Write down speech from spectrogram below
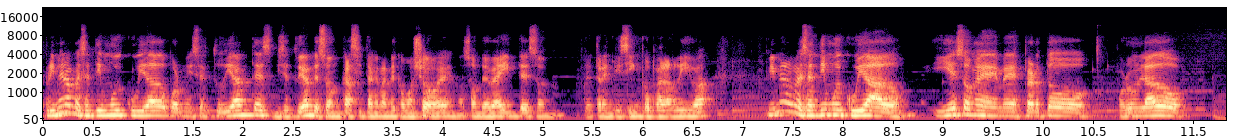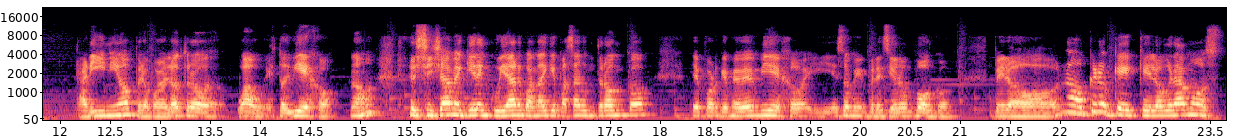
primero me sentí muy cuidado por mis estudiantes. Mis estudiantes son casi tan grandes como yo, ¿eh? no son de 20, son de 35 para arriba. Primero me sentí muy cuidado y eso me, despertó, por un lado, cariño, pero por el otro, wow, estoy viejo, ¿no? si ya me quieren cuidar cuando hay que pasar un tronco, es porque me ven viejo y eso me impresionó un poco. Pero no, creo que, que logramos,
